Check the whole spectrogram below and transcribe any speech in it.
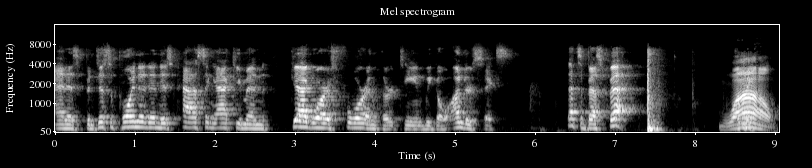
and has been disappointed in his passing acumen Jaguars four and thirteen. We go under six. That's a best bet. Wow.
